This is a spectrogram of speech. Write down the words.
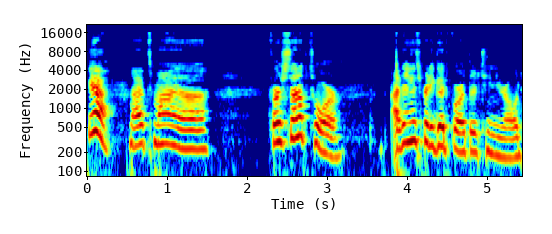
yeah, that's my, uh, First setup tour. I think it's pretty good for a 13-year-old.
